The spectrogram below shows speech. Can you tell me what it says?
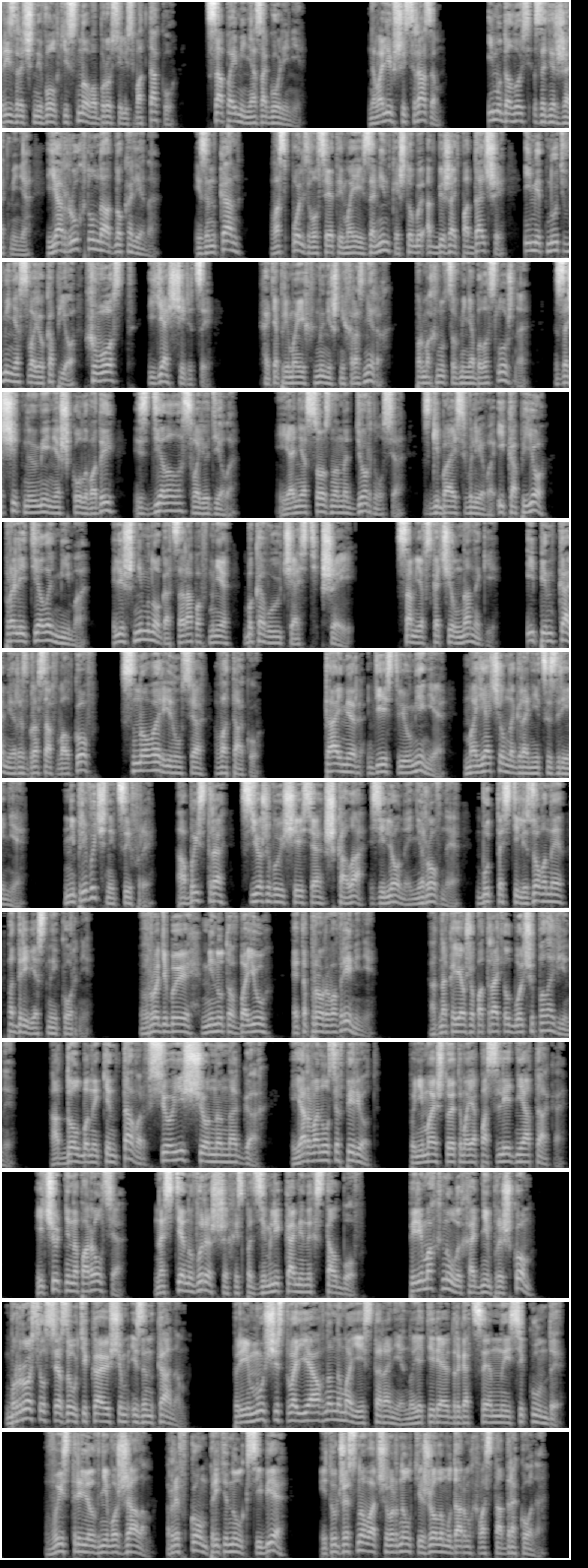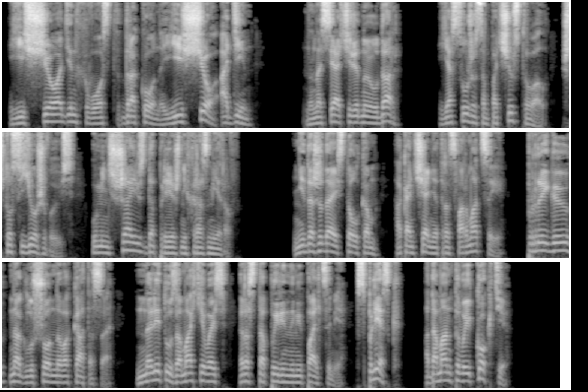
Призрачные волки снова бросились в атаку, цапая меня за голени. Навалившись разом, им удалось задержать меня. Я рухнул на одно колено. Изенкан воспользовался этой моей заминкой, чтобы отбежать подальше и метнуть в меня свое копье. Хвост ящерицы. Хотя при моих нынешних размерах промахнуться в меня было сложно, защитное умение школы воды сделало свое дело. Я неосознанно дернулся, сгибаясь влево, и копье пролетело мимо, лишь немного оцарапав мне боковую часть шеи. Сам я вскочил на ноги и, пинками разбросав волков, снова ринулся в атаку. Таймер действия умения маячил на границе зрения. Непривычные цифры, а быстро съеживающаяся шкала, зеленая, неровная, будто стилизованная под древесные корни. Вроде бы минута в бою — это прорва времени. Однако я уже потратил больше половины, а долбанный кентавр все еще на ногах, я рванулся вперед, понимая, что это моя последняя атака, и чуть не напоролся на стену выросших из-под земли каменных столбов. Перемахнул их одним прыжком, бросился за утекающим изенканом. Преимущество явно на моей стороне, но я теряю драгоценные секунды. Выстрелил в него жалом, рывком притянул к себе и тут же снова отшвырнул тяжелым ударом хвоста дракона. Еще один хвост дракона, еще один. Нанося очередной удар, я с ужасом почувствовал, что съеживаюсь, уменьшаюсь до прежних размеров. Не дожидаясь толком окончания трансформации, прыгаю на оглушенного Катаса, на лету замахиваясь растопыренными пальцами. Всплеск! Адамантовые когти!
